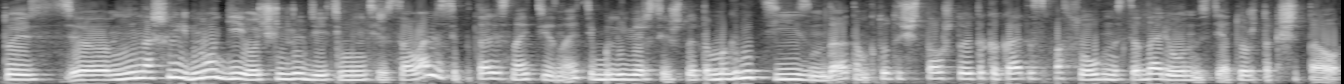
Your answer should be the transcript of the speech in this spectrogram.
То есть, э, не нашли, многие очень люди этим интересовались и пытались найти. Знаете, были версии, что это магнетизм, да, там кто-то считал, что это какая-то способность, одаренность, я тоже так считала.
